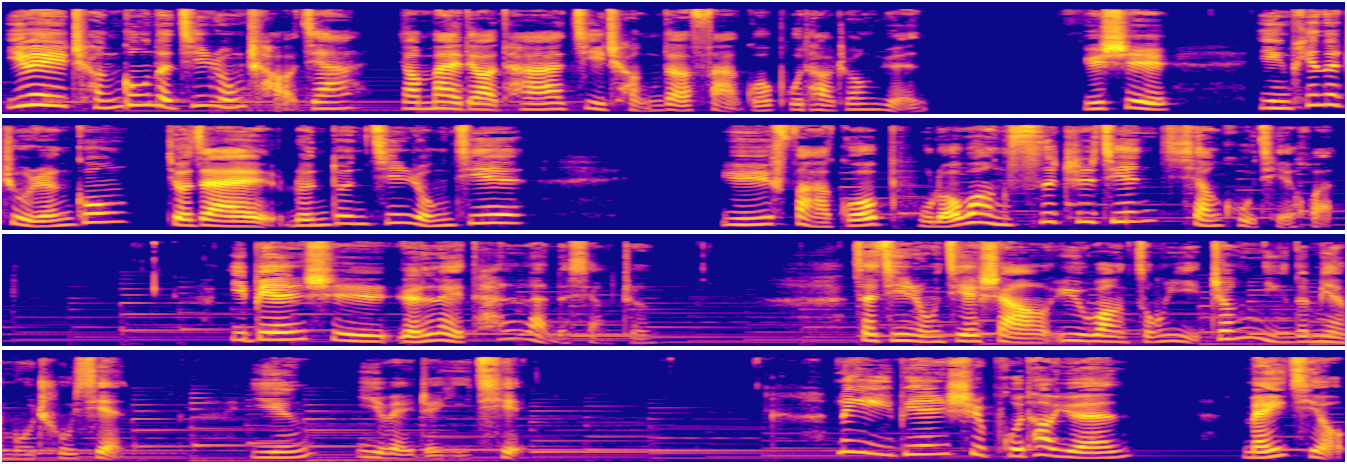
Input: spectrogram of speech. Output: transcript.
一位成功的金融炒家要卖掉他继承的法国葡萄庄园，于是影片的主人公就在伦敦金融街。与法国普罗旺斯之间相互切换，一边是人类贪婪的象征，在金融街上欲望总以狰狞的面目出现，赢意味着一切；另一边是葡萄园，美酒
